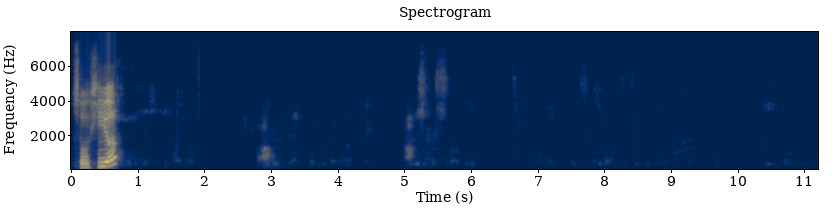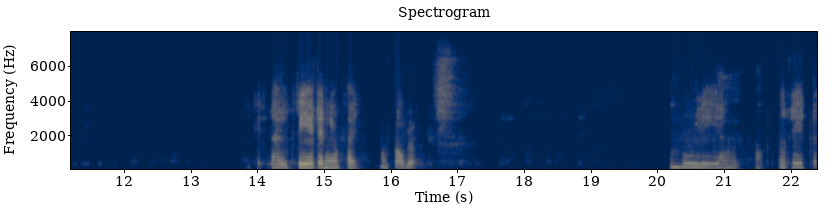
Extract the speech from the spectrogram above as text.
So here i'll create a new file. No problem boolean operator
